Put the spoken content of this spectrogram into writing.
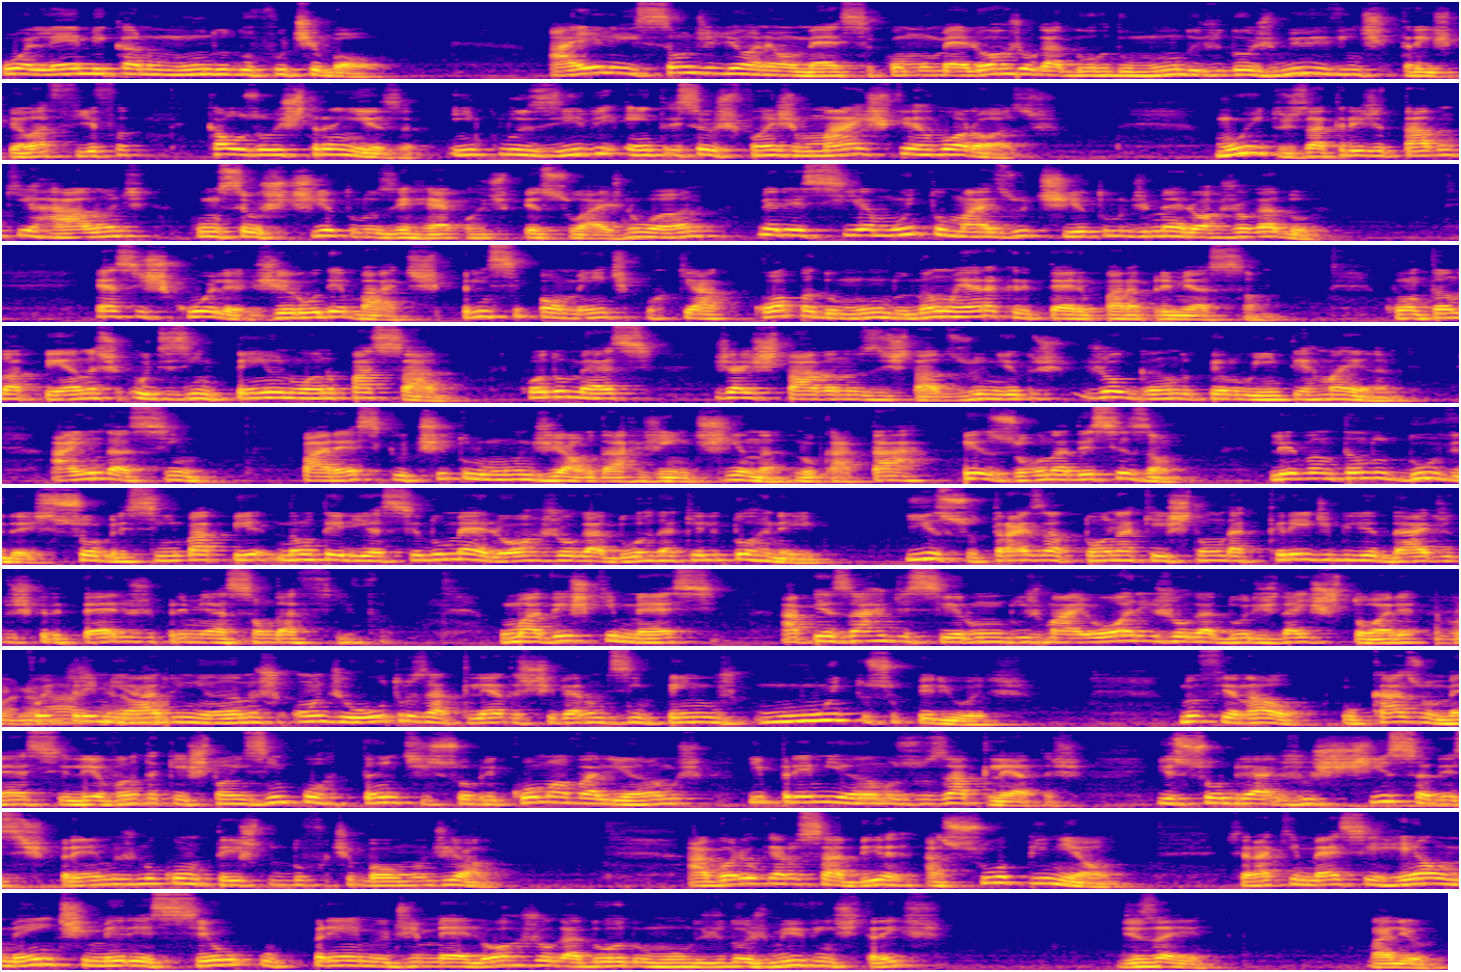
polêmica no mundo do futebol. A eleição de Lionel Messi como o melhor jogador do mundo de 2023 pela FIFA causou estranheza, inclusive entre seus fãs mais fervorosos. Muitos acreditavam que Haaland, com seus títulos e recordes pessoais no ano, merecia muito mais o título de melhor jogador. Essa escolha gerou debates, principalmente porque a Copa do Mundo não era critério para a premiação contando apenas o desempenho no ano passado, quando Messi já estava nos Estados Unidos jogando pelo Inter Miami. Ainda assim, parece que o título mundial da Argentina no Catar pesou na decisão, levantando dúvidas sobre se Mbappé não teria sido o melhor jogador daquele torneio. Isso traz à tona a questão da credibilidade dos critérios de premiação da FIFA, uma vez que Messi apesar de ser um dos maiores jogadores da história, foi premiado em anos onde outros atletas tiveram desempenhos muito superiores. No final, o caso Messi levanta questões importantes sobre como avaliamos e premiamos os atletas e sobre a justiça desses prêmios no contexto do futebol mundial. Agora eu quero saber a sua opinião. Será que Messi realmente mereceu o prêmio de melhor jogador do mundo de 2023? Diz aí. Valeu.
